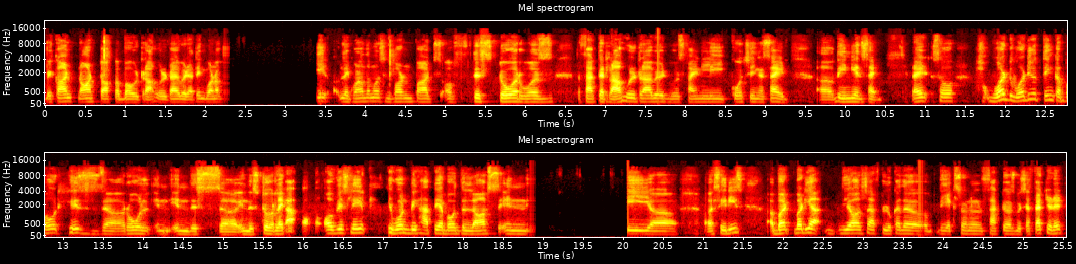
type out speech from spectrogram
we can't not talk about Rahul Dravid. I think one of like one of the most important parts of this tour was the fact that Rahul Dravid was finally coaching a side, uh, the Indian side, right? So, what what do you think about his uh, role in in this uh, in this tour? Like, uh, obviously, he won't be happy about the loss in the uh, uh, series, but but yeah, we also have to look at the the external factors which affected it.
